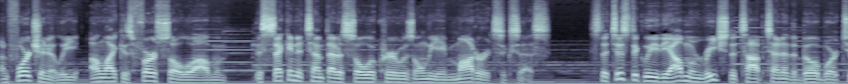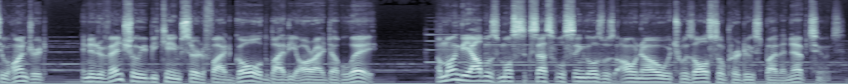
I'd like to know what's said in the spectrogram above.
Unfortunately, unlike his first solo album, the second attempt at a solo career was only a moderate success. Statistically, the album reached the top 10 of the Billboard 200, and it eventually became certified gold by the RIAA. Among the album's most successful singles was Oh No, which was also produced by the Neptunes.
